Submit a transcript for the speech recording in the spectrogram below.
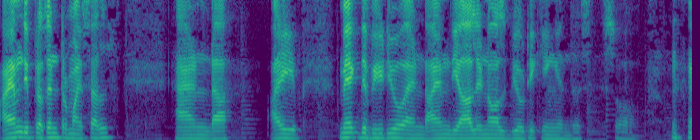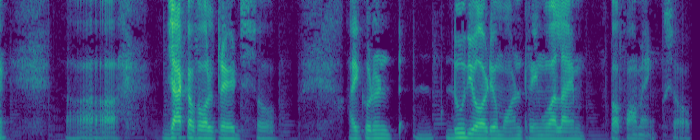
I am the presenter myself and uh, I make the video and I am the all in all beauty king in this so uh, jack of all trades so I couldn't do the audio monitoring while I'm performing. So,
